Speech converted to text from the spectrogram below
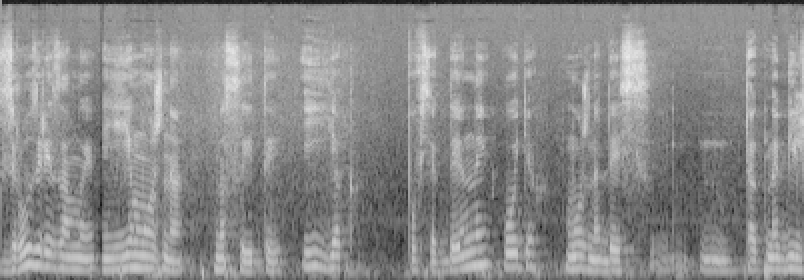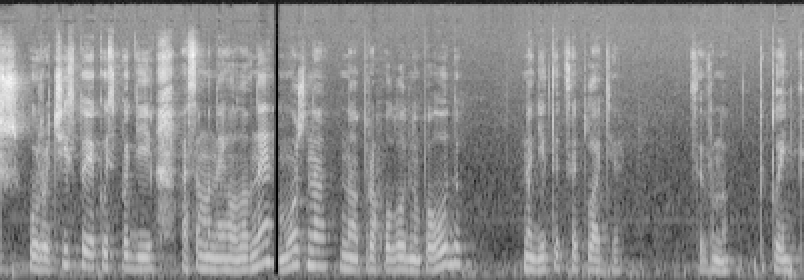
з розрізами. Її можна носити і як повсякденний одяг, можна десь так на більш урочисту якусь подію. А саме найголовне, можна на прохолодну погоду надіти це плаття. Це воно тепленьке.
